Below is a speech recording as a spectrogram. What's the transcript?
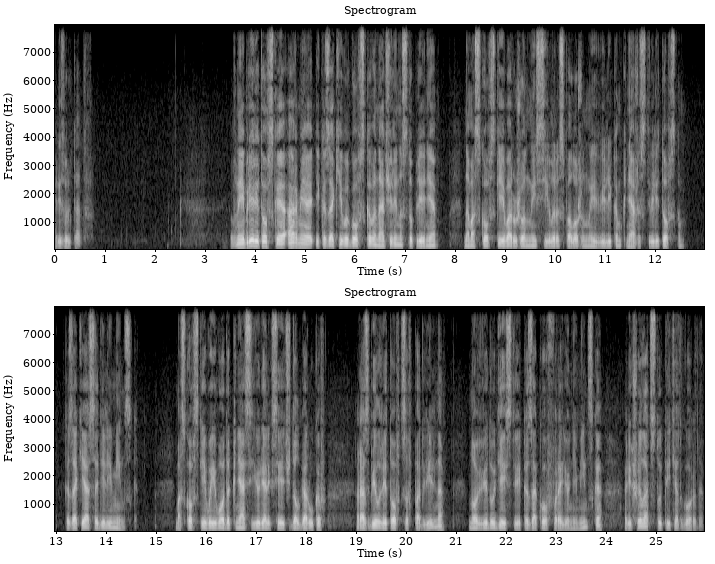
результатов. В ноябре литовская армия и казаки Выговского начали наступление на московские вооруженные силы, расположенные в Великом княжестве Литовском. Казаки осадили Минск. Московский воевода князь Юрий Алексеевич Долгоруков разбил литовцев под Вильно, но ввиду действий казаков в районе Минска решил отступить от города.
